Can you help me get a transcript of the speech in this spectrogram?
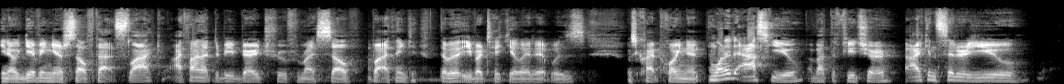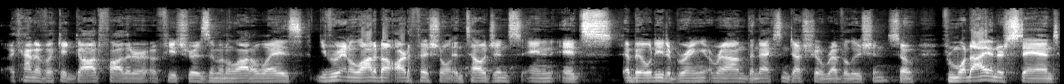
you know giving yourself that slack. I find that to be very true for myself but i think the way that you've articulated it was was quite poignant. I wanted to ask you about the future. I consider you a kind of like a godfather of futurism in a lot of ways. You've written a lot about artificial intelligence and its ability to bring around the next industrial revolution. So from what I understand,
